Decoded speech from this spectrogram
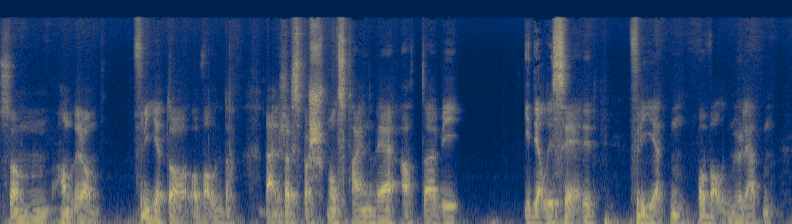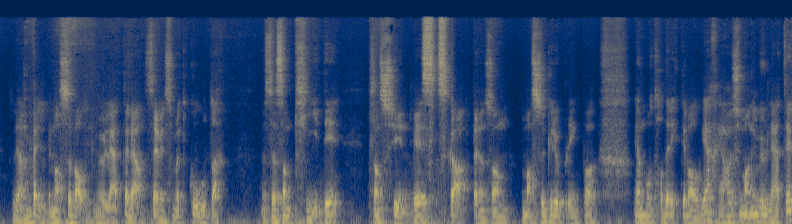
som handler om frihet og, og valg. Da. Det er en slags spørsmålstegn ved at eh, vi idealiserer friheten og valgmuligheten. Vi har veldig masse valgmuligheter, det anser vi som et gode. Mens det samtidig sannsynligvis skaper en sånn masse grubling på jeg må ta det riktige valget. Jeg har så mange muligheter.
